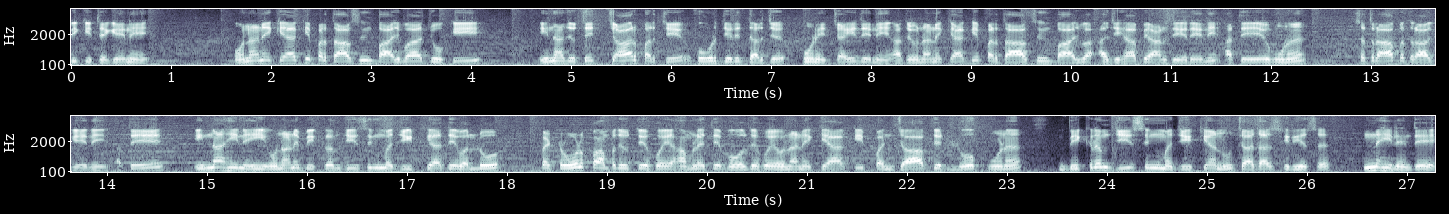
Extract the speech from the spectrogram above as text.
ਵੀ ਕੀਤੇ ਗਏ ਨੇ। ਉਹਨਾਂ ਨੇ ਕਿਹਾ ਕਿ ਪ੍ਰਤਾਪ ਸਿੰਘ ਬਾਜਵਾ ਜੋ ਕਿ ਇਹਨਾਂ ਦੇ ਉੱਤੇ ਚਾਰ ਪਰਚੇ ਹੋਰ ਜਿਹੜੇ ਦਰਜ ਹੋਣੇ ਚਾਹੀਦੇ ਨੇ ਅਤੇ ਉਹਨਾਂ ਨੇ ਕਿਹਾ ਕਿ ਪ੍ਰਤਾਪ ਸਿੰਘ ਬਾਜਵਾ ਅਜਿਹਾ ਬਿਆਨ ਦੇ ਰਹੇ ਨੇ ਅਤੇ ਇਹ ਹੁਣ ਸਤਰਾ ਬਤਰਾ ਗਏ ਨੇ ਅਤੇ ਇੰਨਾ ਹੀ ਨਹੀਂ, ਉਹਨਾਂ ਨੇ ਵਿਕਰਮਜੀਤ ਸਿੰਘ ਮਜੀਠੀਆ ਦੇ ਵੱਲੋਂ ਪੈਟਰੋਲ ਪੰਪ ਦੇ ਉੱਤੇ ਹੋਏ ਹਮਲੇ ਤੇ ਬੋਲਦੇ ਹੋਏ ਉਹਨਾਂ ਨੇ ਕਿਹਾ ਕਿ ਪੰਜਾਬ ਦੇ ਲੋਕ ਹੁਣ ਵਿਕਰਮਜੀਤ ਸਿੰਘ ਮਜੀਠੀਆ ਨੂੰ ਜ਼ਿਆਦਾ ਸੀਰੀਅਸ ਨਹੀਂ ਲੈਂਦੇ।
